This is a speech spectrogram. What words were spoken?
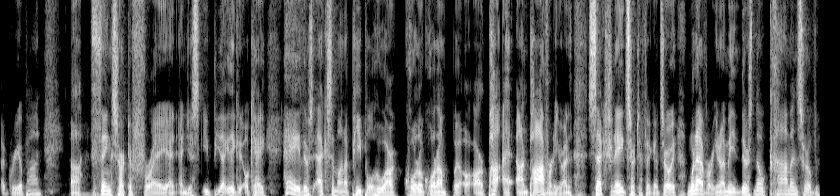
agree upon, uh, things start to fray and, and just you, like, okay, hey, there's X amount of people who are quote unquote on are po- on poverty or on Section Eight certificates or whatever. You know, I mean, there's no common sort of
